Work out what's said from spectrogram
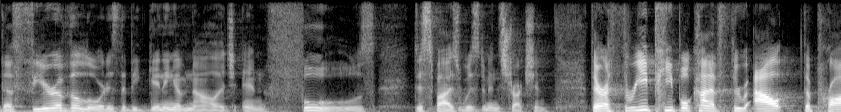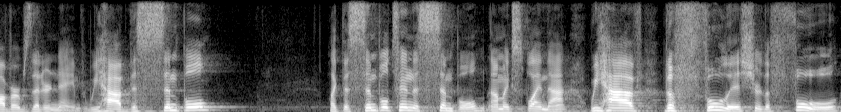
the fear of the Lord is the beginning of knowledge, and fools despise wisdom instruction. There are three people kind of throughout the Proverbs that are named. We have the simple, like the simpleton, the simple. I'm gonna explain that. We have the foolish or the fool,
